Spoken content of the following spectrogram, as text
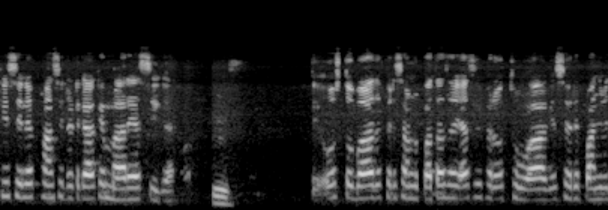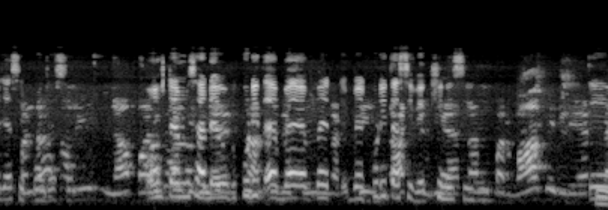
ਕਿਸੇ ਨੇ ਫਾਂਸੀ ਲਟਕਾ ਕੇ ਮਾਰਿਆ ਸੀਗਾ। ਹੂੰ। ਤੇ ਉਸ ਤੋਂ ਬਾਅਦ ਫਿਰ ਸਾਨੂੰ ਪਤਾ ਸੀ ਅਸੀਂ ਫਿਰ ਉੱਥੋਂ ਆ ਗਏ ਸਵੇਰੇ 5 ਵਜੇ ਅਸੀਂ ਪਹੁੰਚੇ ਸੀ। ਉਸ ਟਾਈਮ ਸਾਡੇ ਕੁੜੀ ਤਾਂ ਬੇ- ਬੇ- ਬੇ- ਕੁੜੀ ਤਾਂ ਅਸੀਂ ਵੇਖੀ ਨਹੀਂ ਸੀ ਤੇ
